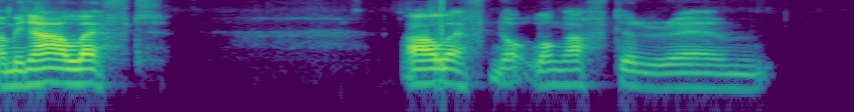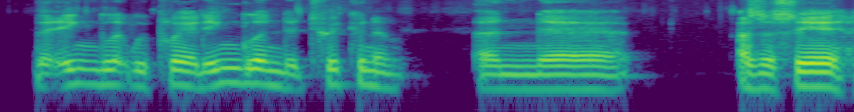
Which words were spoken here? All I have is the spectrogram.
I mean, I left. I left not long after um, the England. We played England at Twickenham, and uh, as I say,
